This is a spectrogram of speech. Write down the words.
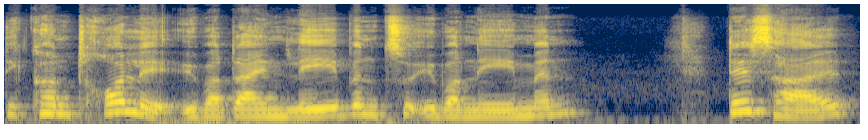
die Kontrolle über dein Leben zu übernehmen. Deshalb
